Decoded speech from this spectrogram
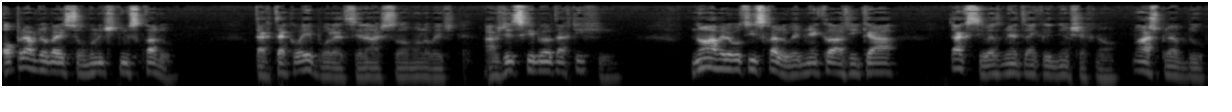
Opravdové jsou muničním skladu. Tak takový borec je náš Solomonovič a vždycky byl tak tichý. No a vedoucí skladu vyměkla a říká, tak si vezměte klidně všechno. Máš pravdu,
